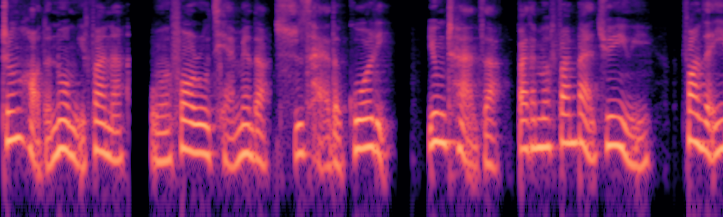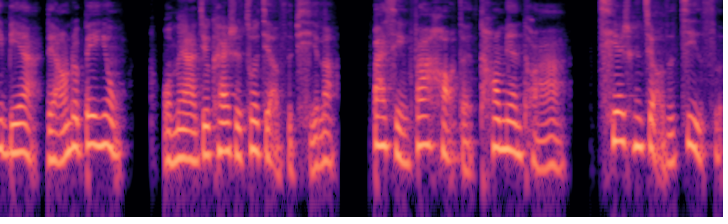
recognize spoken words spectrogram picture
蒸好的糯米饭呢，我们放入前面的食材的锅里，用铲子把它们翻拌均匀，放在一边啊，凉着备用。我们呀就开始做饺子皮了，把醒发好的烫面团啊。切成饺子剂子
